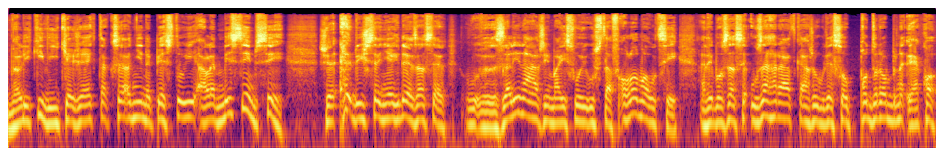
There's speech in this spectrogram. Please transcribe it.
veliký výtěžek, tak se ani nepěstují, ale myslím si, že když se někde zase zelináři mají svůj ústav v Olomouci, anebo zase u zahrádkářů, kde jsou podrobné, jako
